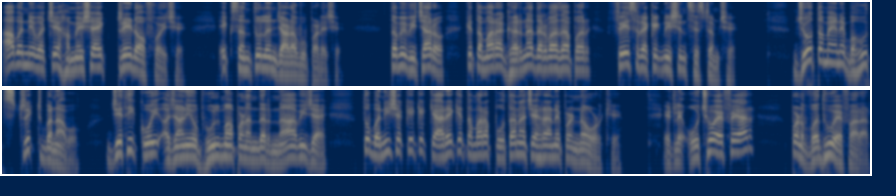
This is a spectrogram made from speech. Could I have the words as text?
આ બંને વચ્ચે હંમેશા એક ટ્રેડ ઓફ હોય છે, એક સંતુલન જાળવવું પડે છે. તમે વિચારો કે તમારા ઘરના દરવાજા પર ફેસ રેકગ્નિશન સિસ્ટમ છે. જો તમે એને બહુ જ સ્ટ્રિક્ટ બનાવો, જેથી કોઈ અજાણ્યો ભૂલમાં પણ અંદર ના આવી જાય, તો બની શકે કે ક્યારેક તમારા પોતાના ચહેરાને પણ ન ઓળખે. એટલે ઓછો એફઆઈઆર પણ વધુ એફઆરઆર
